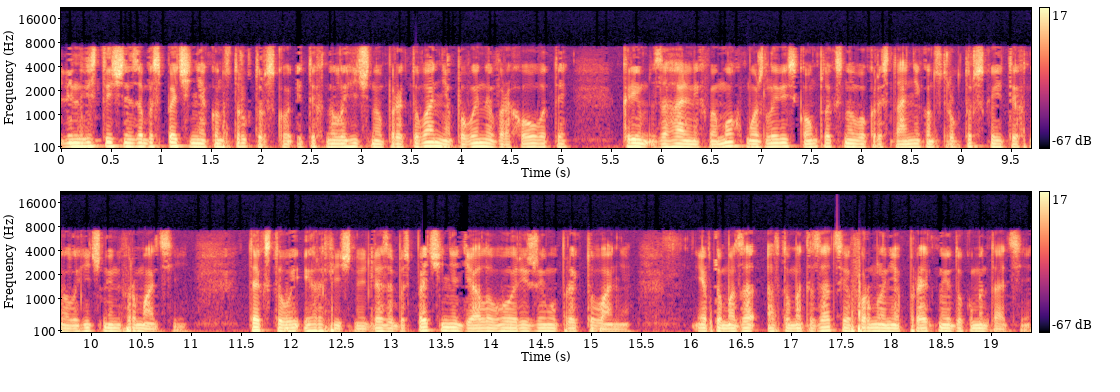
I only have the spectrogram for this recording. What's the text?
Лінгвістичне забезпечення конструкторського і технологічного проєктування повинне враховувати крім загальних вимог, можливість комплексного використання конструкторської і технологічної інформації, текстової і графічної для забезпечення діалогового режиму проєктування і автоматизації оформлення проєктної документації.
